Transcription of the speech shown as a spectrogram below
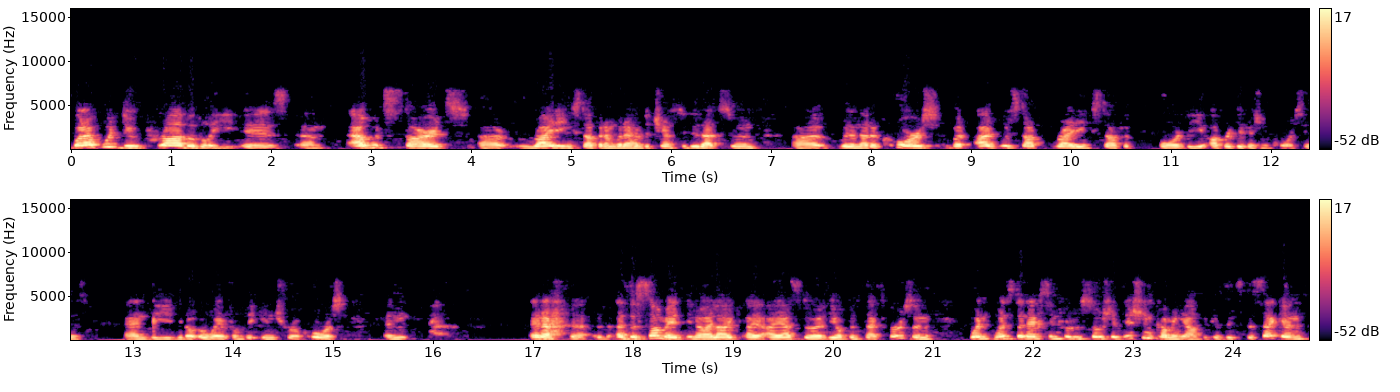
What I would do probably is um, I would start uh, writing stuff, and I'm going to have the chance to do that soon uh, with another course. But I would start writing stuff for the upper division courses and the you know away from the intro course and and uh, at the summit you know i like i, I asked the, the openstax person when when's the next intro to social edition coming out because it's the second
